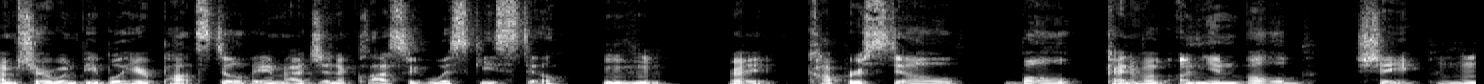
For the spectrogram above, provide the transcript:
I'm sure when people hear pot still, they imagine a classic whiskey still, mm-hmm. right? Copper still, bulb, kind of an onion bulb shape. Mm-hmm.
